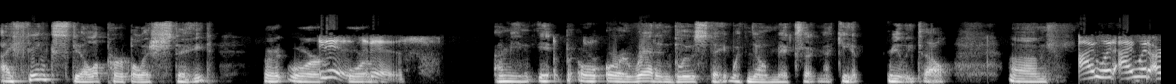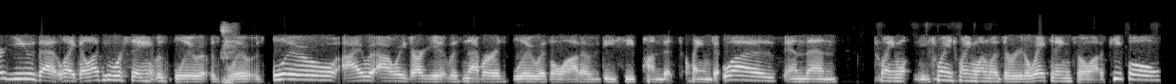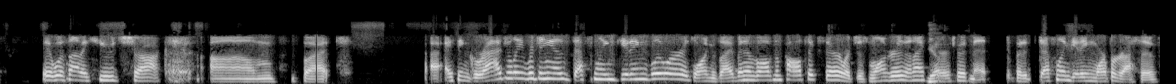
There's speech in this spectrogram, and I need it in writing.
I think, still a purplish state, or or it is. Or, it is. I mean, it, or, or a red and blue state with no mixing. I can't really tell. Um, I would I would argue that like a lot of people were saying it was blue, it was blue, it was blue. I would always argue it was never as blue as a lot of DC pundits claimed it was, and then 20, 2021 was a rude awakening to a lot of people. It was not a huge shock, um, but I think gradually Virginia is definitely getting bluer as long as I've been involved in politics there, which is longer than I Yep. care to admit. But it's definitely getting more progressive.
